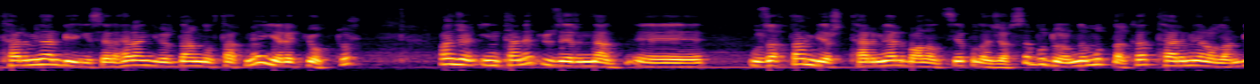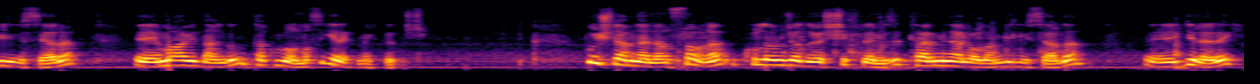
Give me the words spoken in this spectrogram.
terminal bilgisayara herhangi bir dangle takmaya gerek yoktur. Ancak internet üzerinden e, uzaktan bir terminal bağlantısı yapılacaksa bu durumda mutlaka terminal olan bilgisayara e, mavi dangle'ın takılı olması gerekmektedir. Bu işlemlerden sonra kullanıcı adı ve şifremizi terminal olan bilgisayardan e, girerek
